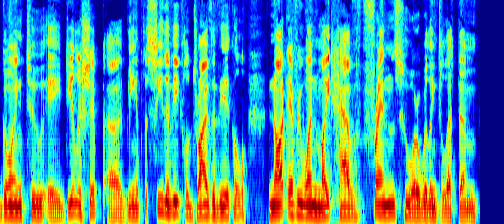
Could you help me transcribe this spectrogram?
going to a dealership, uh, being able to see the vehicle, drive the vehicle. Not everyone might have friends who are willing to let them,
